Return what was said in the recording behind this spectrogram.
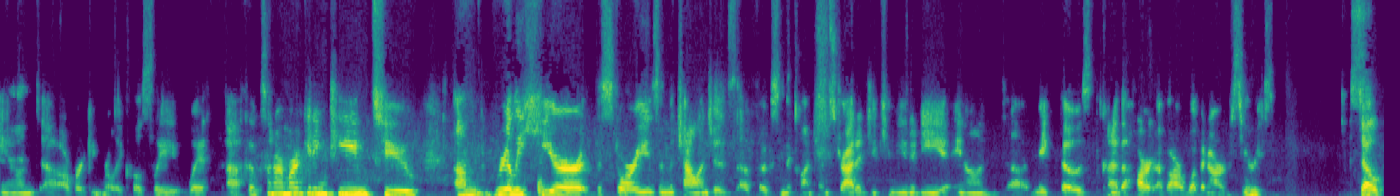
and uh, are working really closely with uh, folks on our marketing team to um, really hear the stories and the challenges of folks in the content strategy community and uh, make those kind of the heart of our webinar series. So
